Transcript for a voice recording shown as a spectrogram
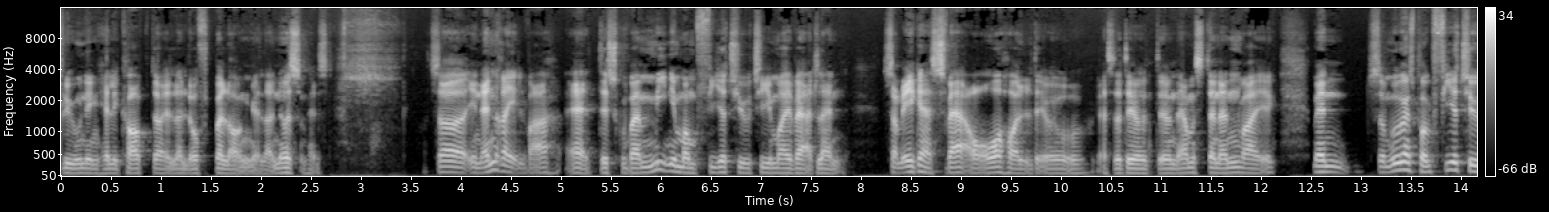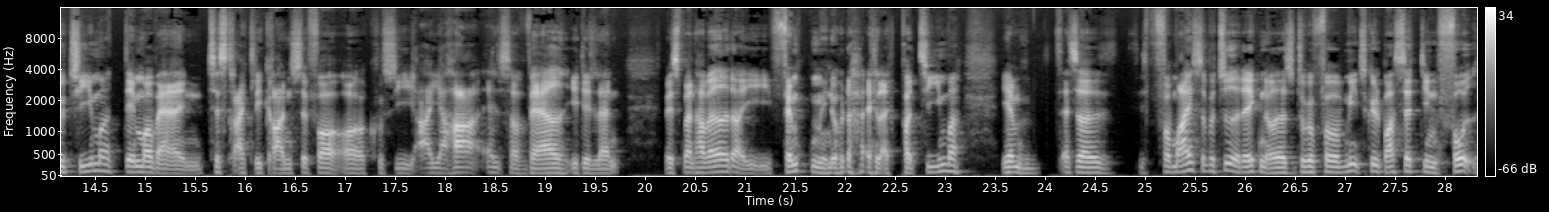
flyvning, helikopter eller luftballon eller noget som helst. Så en anden regel var, at det skulle være minimum 24 timer i hvert land, som ikke er svært at overholde. Det er jo, altså det er jo, det er jo nærmest den anden vej. Ikke? Men som udgangspunkt 24 timer, det må være en tilstrækkelig grænse for at kunne sige, at ah, jeg har altså været i det land. Hvis man har været der i 15 minutter eller et par timer, jamen altså for mig så betyder det ikke noget. Altså, du kan for min skyld bare sætte din fod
